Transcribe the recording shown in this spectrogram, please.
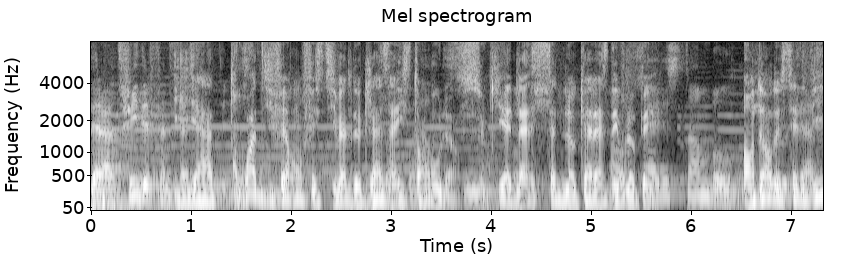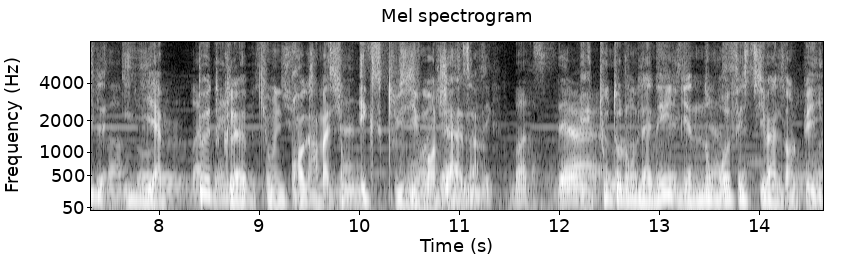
Il y a trois différents festivals de jazz à Istanbul, ce qui aide la scène locale à se développer. En dehors de cette ville, il y a peu de clubs qui ont une programmation exclusivement jazz. Mais tout au long de l'année, il y a de nombreux festivals dans le pays.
